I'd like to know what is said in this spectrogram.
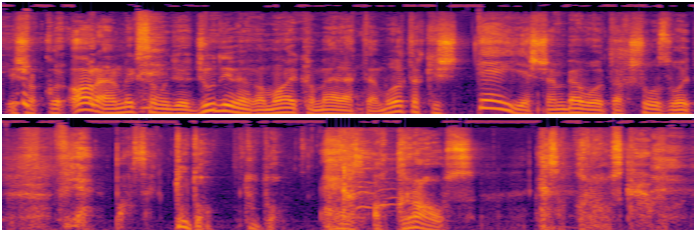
és akkor arra emlékszem, hogy a Judy meg a Majka mellettem voltak, és teljesen be voltak sózva, hogy figyelj, basszeg, tudom, tudom, ez a Kraus, ez a Kraus Gábor.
